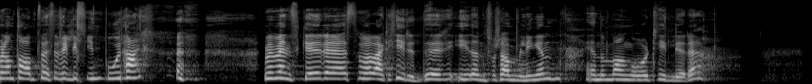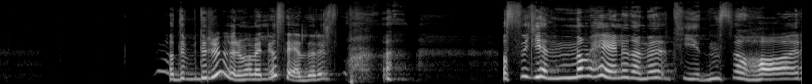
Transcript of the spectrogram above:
blant annet et veldig fint bord her. Med mennesker eh, som har vært hyrder i denne forsamlingen gjennom mange år tidligere. Det, det rører meg veldig å se dere. Liksom. Altså, gjennom hele denne tiden så har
